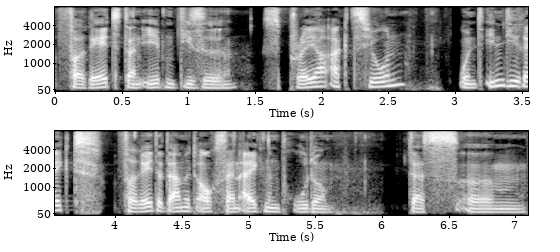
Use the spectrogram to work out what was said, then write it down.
verrät dann eben diese Sprayer-Aktion und indirekt verrät er damit auch seinen eigenen Bruder. Das ähm,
